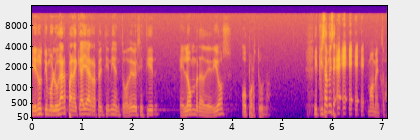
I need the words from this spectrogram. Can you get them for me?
y en último lugar, para que haya arrepentimiento debe existir el hombre de Dios oportuno. Y quizá me dice, eh, eh, eh, momento,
